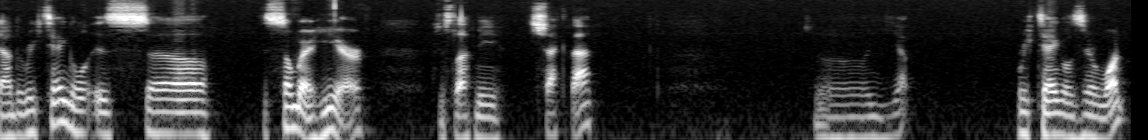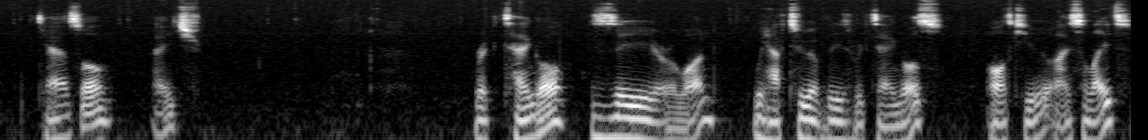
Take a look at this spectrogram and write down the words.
Now the rectangle is, uh, is somewhere here. Just let me check that. So, yep. Rectangle 01 cancel. H. Rectangle 0 1 we have two of these rectangles. Alt Q isolate.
